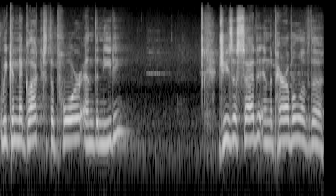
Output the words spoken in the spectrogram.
We can neglect the poor and the needy. Jesus said in the parable of the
